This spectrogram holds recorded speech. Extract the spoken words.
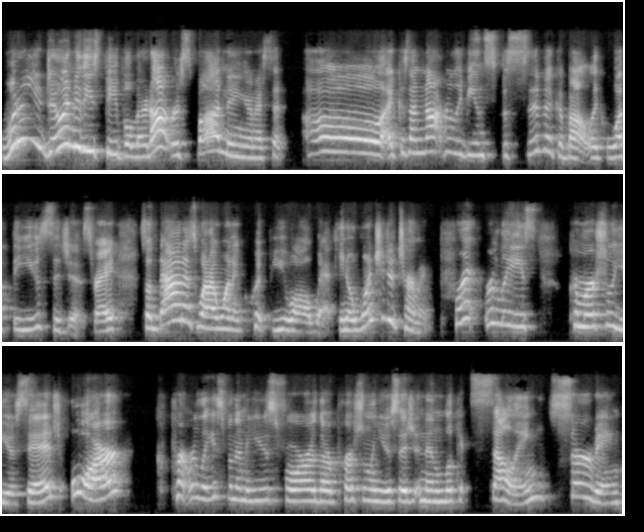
what are you doing to these people? They're not responding. And I said, oh, because I'm not really being specific about like what the usage is, right? So that is what I want to equip you all with. You know, once you determine print release, commercial usage, or print release for them to use for their personal usage, and then look at selling, serving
